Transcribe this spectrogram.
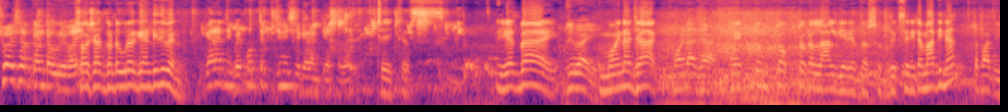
ছয় সাত ঘণ্টা উড়ে ভাই। ছয় সাত ঘণ্টা উড়ার গ্যারান্টি দিবেন? গ্যারান্টি ভাই প্রত্যেক জিনিসের গ্যারান্টি আছে ভাই। ঠিক আছে। রিয়াদ ভাই জি ভাই। ময়না ঝাক ময়না ঝাক একদম টকটকা লাল গেরে দর্শক দেখছেন? এটা মাদিনা এটা পাতি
